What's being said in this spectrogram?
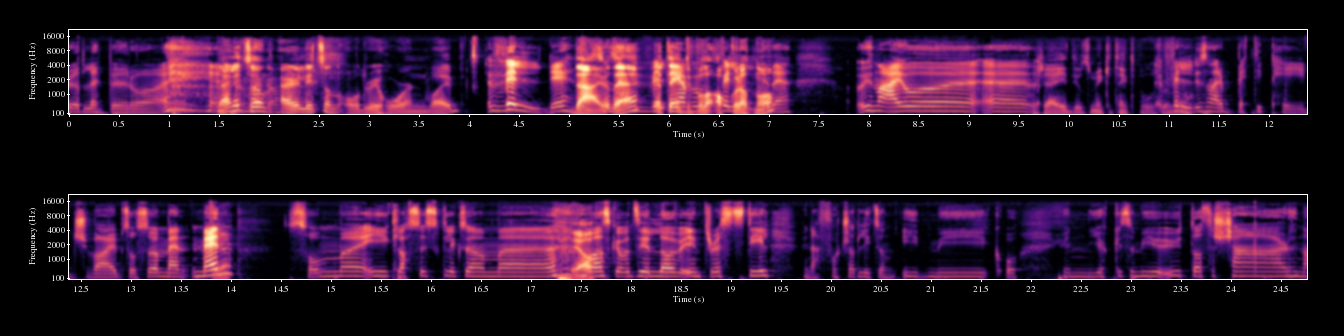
røde lepper og Det er litt sånn, er det litt sånn Audrey Horn-vibe? Veldig. Det er jo det. Jeg tenkte på det akkurat nå. det. Hun er jo eh, Kanskje jeg er idiot som ikke tenkte på det før nå. veldig sånn Betty Page-vibes også, men, men Ja. Som eh, i klassisk liksom eh, Ja. Hva skal man si love interest-stil. Hun er fortsatt litt sånn ydmyk, og hun gjør ikke så mye ut av seg sjæl. Hun,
